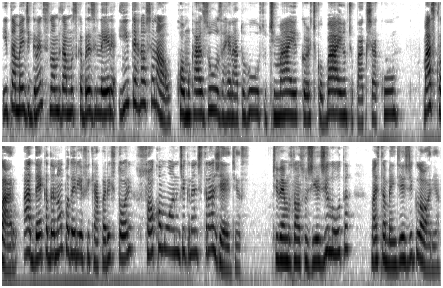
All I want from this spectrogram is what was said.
e também de grandes nomes da música brasileira e internacional, como Cazuza, Renato Russo, Tim Maia, Kurt Cobain, Tupac Shakur. Mas claro, a década não poderia ficar para a história só como um ano de grandes tragédias. Tivemos nossos dias de luta, mas também dias de glória.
